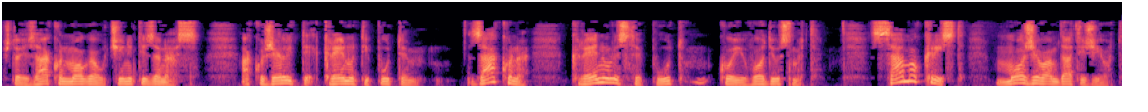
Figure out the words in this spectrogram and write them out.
što je zakon mogao učiniti za nas. Ako želite krenuti putem zakona, krenuli ste putom koji vodi u smrt. Samo Krist može vam dati život.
